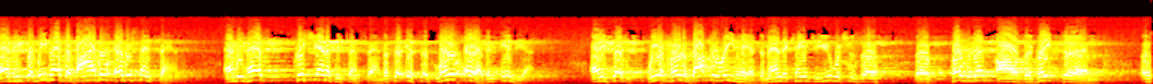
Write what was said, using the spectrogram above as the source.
And he said, we've had the Bible ever since then. And we've had Christianity since then. But it's a low ebb in India. And he said, We have heard of Dr. Reidhead, the man that came to you, which was uh, the president of the great um, uh,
